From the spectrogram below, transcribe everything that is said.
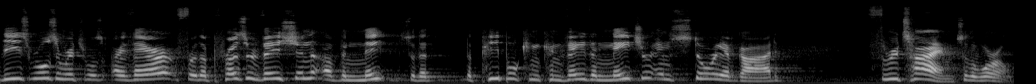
These rules and rituals are there for the preservation of the nat- so that the people can convey the nature and story of God through time to the world.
